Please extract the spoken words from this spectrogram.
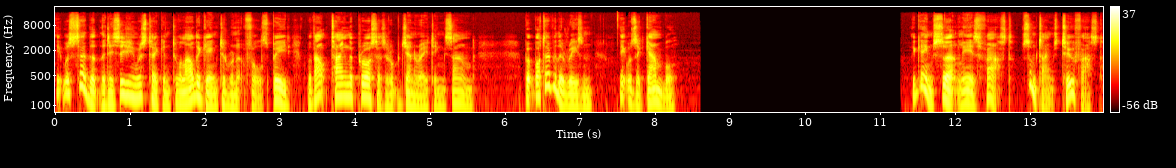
It was said that the decision was taken to allow the game to run at full speed without tying the processor up generating sound. But whatever the reason, it was a gamble. The game certainly is fast, sometimes too fast.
